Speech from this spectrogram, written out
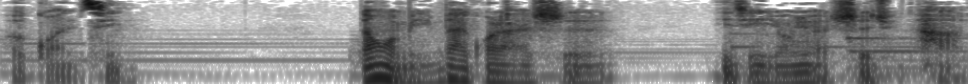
和关心。当我明白过来时，已经永远失去他了。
